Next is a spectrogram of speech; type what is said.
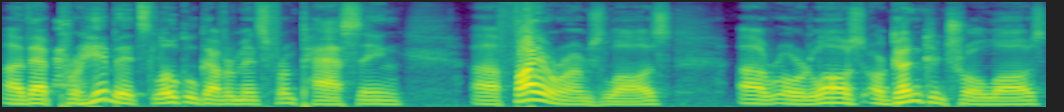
uh, that prohibits local governments from passing uh, firearms laws uh, or laws or gun control laws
